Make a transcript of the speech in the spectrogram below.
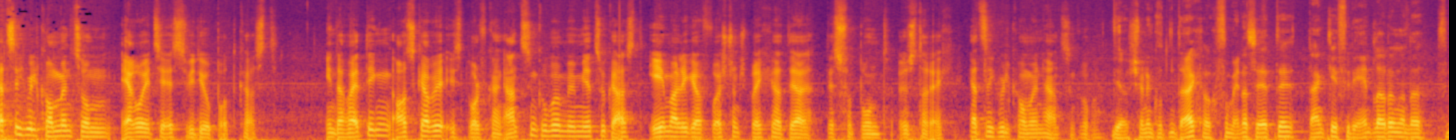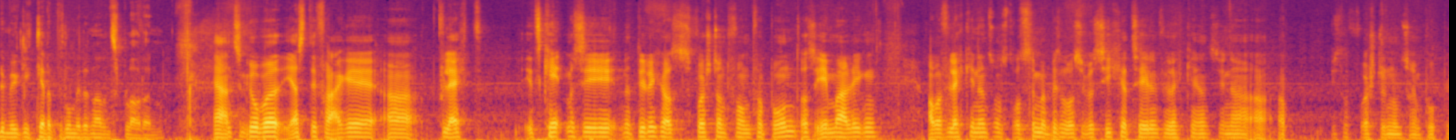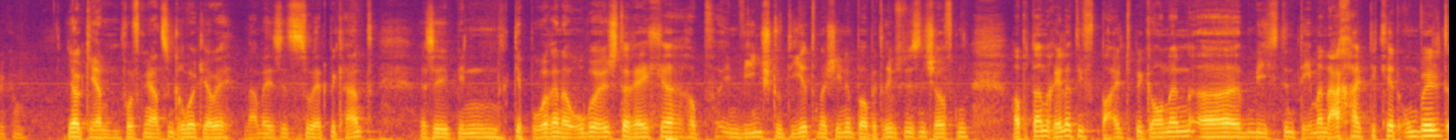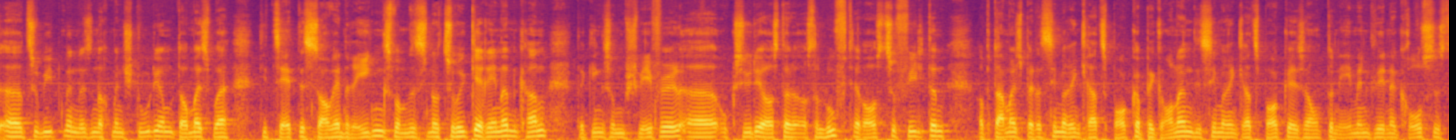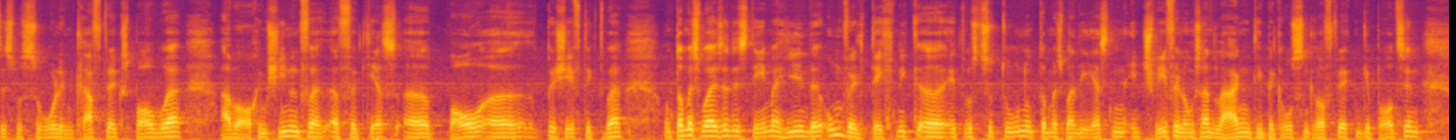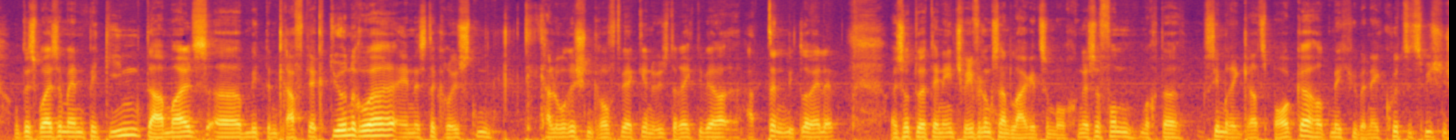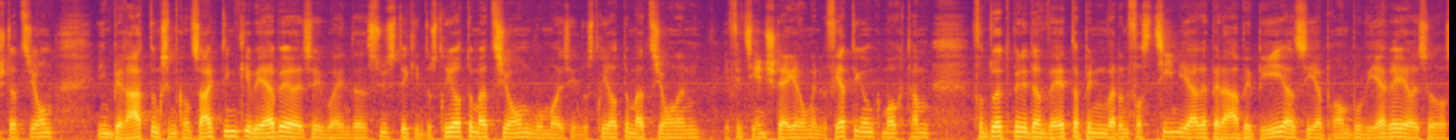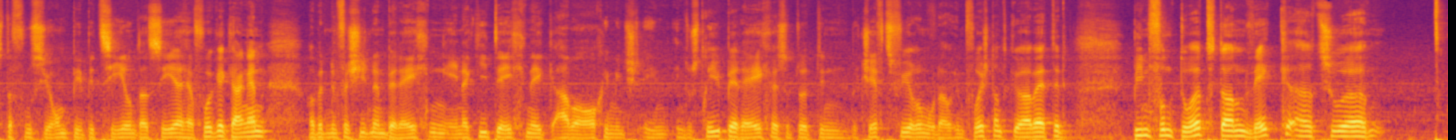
Herzlich willkommen zum ROECS Video Podcast. In der heutigen Ausgabe ist Wolfgang Anzengruber bei mir zu Gast, ehemaliger Vorstandssprecher der, des Verbund Österreich. Herzlich willkommen, Herr Anzengruber. Ja, schönen guten Tag auch von meiner Seite. Danke für die Einladung und für die Möglichkeit, ein bisschen miteinander zu plaudern. Herr Anzengruber, erste Frage, äh, vielleicht, jetzt kennt man Sie natürlich als Vorstand vom Verbund, als ehemaligen, aber vielleicht können Sie uns trotzdem ein bisschen was über sich erzählen, vielleicht können Sie ihn ein, ein bisschen vorstellen unserem Publikum. Ja, gern. Wolfgang Anzengruber, glaube ich, Name ist jetzt soweit bekannt. Also ich bin geborener Oberösterreicher, habe in Wien studiert, Maschinenbau, Betriebswissenschaften, habe dann relativ bald begonnen, äh, mich dem Thema Nachhaltigkeit, Umwelt äh, zu widmen. Also nach meinem Studium, damals war die Zeit des sauren Regens, wo man sich noch zurückerinnern kann. Da ging es um Schwefeloxide aus der, aus der Luft herauszufiltern. Habe damals bei der Simmering Graz Bauker begonnen. Die Simmering Graz Bauker ist ein Unternehmen gewesen, ein großes, das was sowohl im Kraftwerksbau war, aber auch im Schienenverkehrsbau beschäftigt war. Und damals war also das Thema hier in der Umwelttechnik äh, etwas zu tun und damals waren die ersten Entschwefelungsanlagen, die bei großen Kraftwerken gebaut sind. Und das war also mein Beginn damals äh, mit dem Kraftwerk Dürnrohr, eines der größten kalorischen Kraftwerke in Österreich, die wir hatten mittlerweile. Also dort eine Entschwefelungsanlage zu machen. Also von nach der Simmering Graz Bauker hat mich über eine kurze Zwischenstation im Beratungs- und Consulting-Gewerbe, also ich war in der Systec Industrieautomation, wo wir also Industrieautomationen, Effizienzsteigerungen in der Fertigung gemacht haben. Von dort bin ich dann weiter, bin, war dann fast zehn Jahre bei der ABB, ASEA Braun Bovere, also aus der Fusion BBC und ASEA hervorgegangen, habe in den verschiedenen Bereichen Energietechnik, aber auch im im Industriebereich, also dort in der Geschäftsführung oder auch im Vorstand gearbeitet. Bin von dort dann weg äh, zur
